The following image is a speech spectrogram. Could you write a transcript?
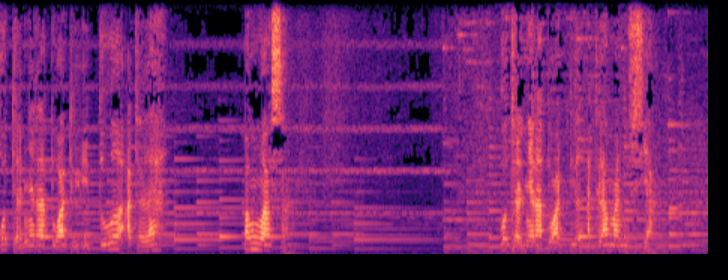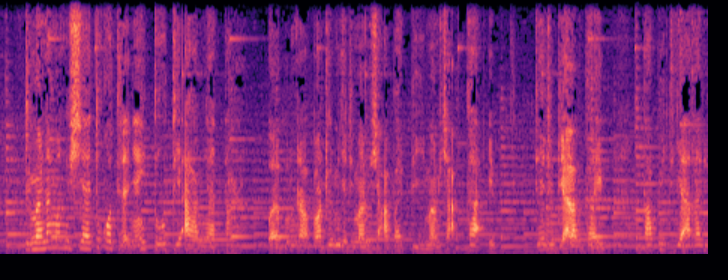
Kodratnya Ratu Adil itu adalah penguasa. Kodratnya Ratu Adil adalah manusia. Di mana manusia itu kodratnya itu di alam nyata. Walaupun Ratu Adil menjadi manusia abadi, manusia gaib, dia hidup di alam gaib, tapi dia akan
